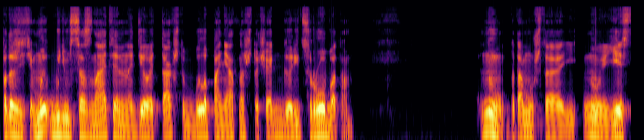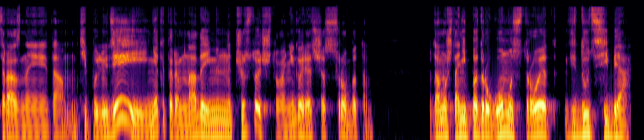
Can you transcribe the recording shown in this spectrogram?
подождите, мы будем сознательно делать так, чтобы было понятно, что человек говорит с роботом. Ну, потому что ну, есть разные там типы людей, и некоторым надо именно чувствовать, что они говорят сейчас с роботом. Потому что они по-другому строят, ведут себя.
